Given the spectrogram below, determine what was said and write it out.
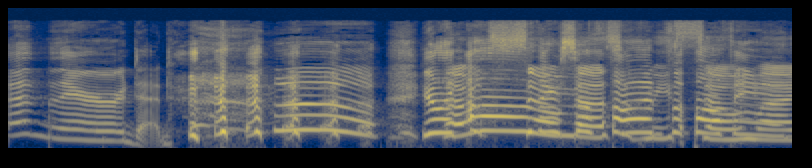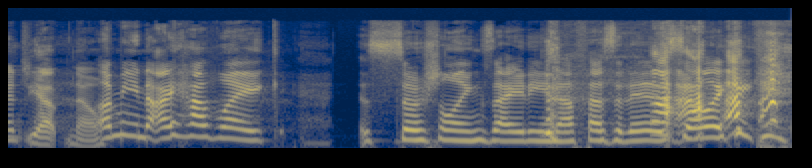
and they're dead. You're like, That oh, so they're so mess with me so fan." much. Yep, no. I mean, I have like social anxiety enough as it is. So like, I can't-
